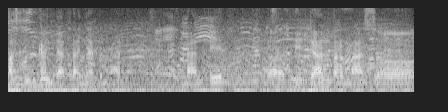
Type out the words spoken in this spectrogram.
pastikan datanya benar. Nanti eh, bidan termasuk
